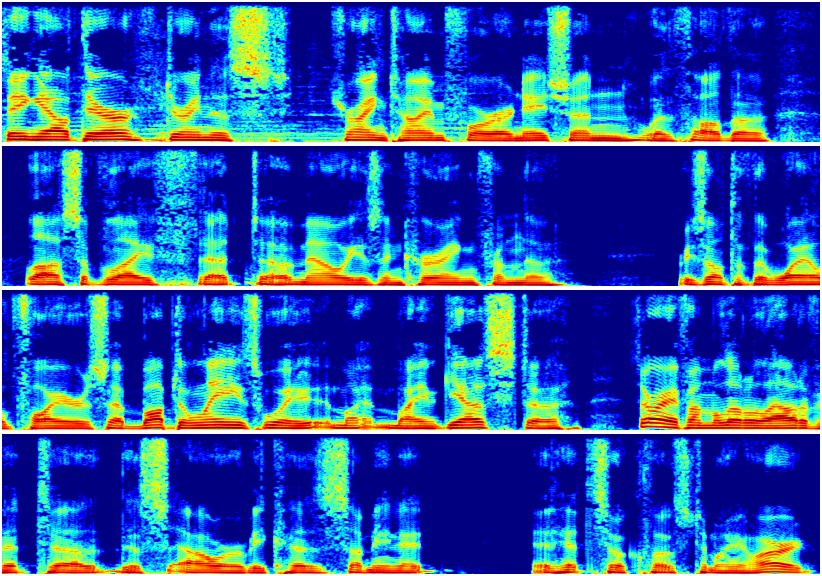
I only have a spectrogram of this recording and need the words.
being out there during this trying time for our nation with all the loss of life that uh, Maui is incurring from the result of the wildfires. Uh, Bob Delaney's way, my, my guest. Uh, sorry if I'm a little out of it uh, this hour because I mean it it hit so close to my heart,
